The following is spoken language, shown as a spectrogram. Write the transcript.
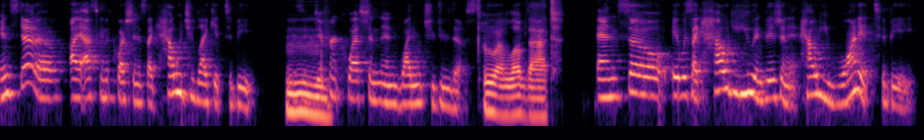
Instead of I asking the question, it's like, how would you like it to be? Is mm. a different question than why don't you do this? Oh, I love that. And so it was like, how do you envision it? How do you want it to be?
